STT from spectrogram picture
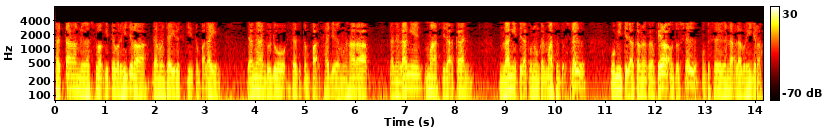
datang dengan sebab kita berhijrah dan mencari rezeki di tempat lain. Jangan duduk di satu tempat sahaja mengharap kerana langit emas tidak akan Langit tidak akan menurunkan emas untuk saudara. Bumi tidak akan menurunkan perak untuk saudara. Maka saudara hendaklah berhijrah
